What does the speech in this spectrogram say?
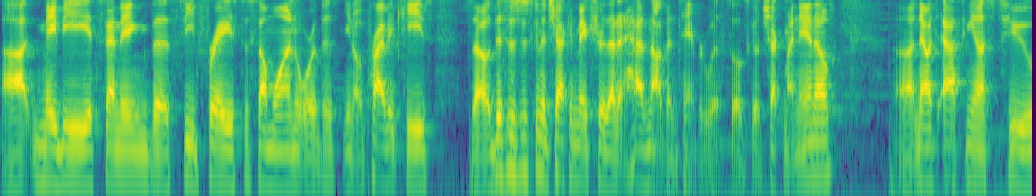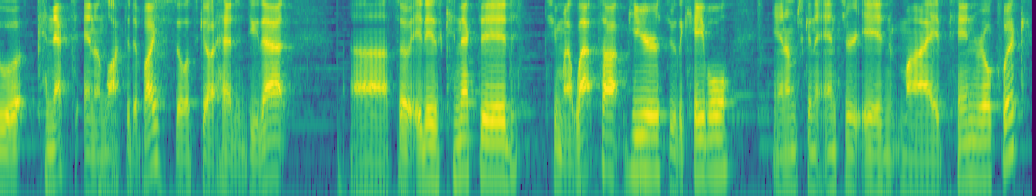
Uh, maybe it's sending the seed phrase to someone or the you know private keys. So this is just gonna check and make sure that it has not been tampered with. So let's go check my Nano. Uh, now it's asking us to connect and unlock the device. So let's go ahead and do that. Uh, so it is connected to my laptop here through the cable and I'm just gonna enter in my PIN real quick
